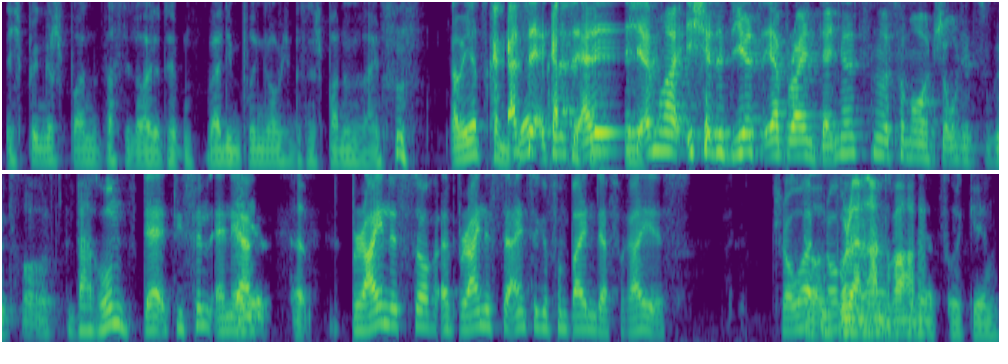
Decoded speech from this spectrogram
Ich bin gespannt, was die Leute tippen, weil die bringen, glaube ich, ein bisschen Spannung rein. Aber jetzt kommt. Ganz, jetzt ganz ehrlich, Emra, ich hätte dir jetzt eher Brian Danielson oder Samoa Joe dir zugetraut. Warum? Der, die sind. Äh, ja, äh, Brian ist doch. Äh, Brian ist der einzige von beiden, der frei ist. Joe hat ja, noch. Oder ein anderer. zurückgehen.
